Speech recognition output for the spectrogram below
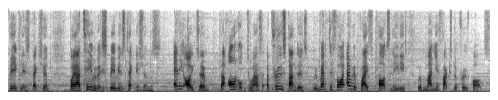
vehicle inspection by our team of experienced technicians. Any item that aren't up to our approved standards, we rectify and replace parts needed with manufactured approved parts.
